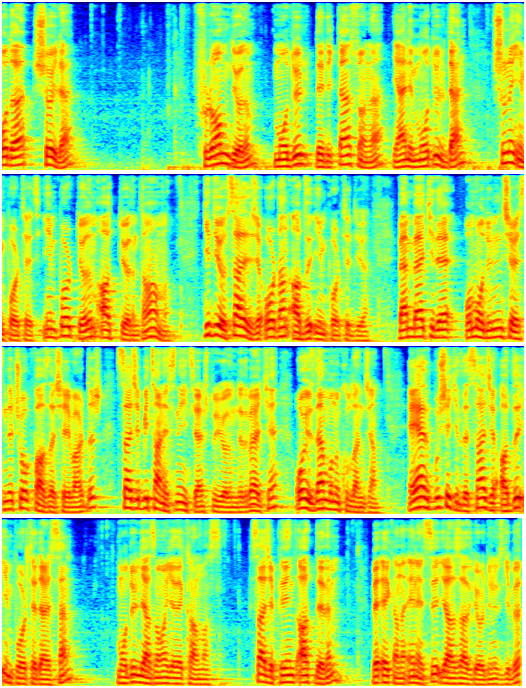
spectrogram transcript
O da şöyle. From diyorum. Modül dedikten sonra yani modülden şunu import et. Import diyorum ad diyorum tamam mı? Gidiyor sadece oradan adı import ediyor. Ben belki de o modülün içerisinde çok fazla şey vardır. Sadece bir tanesine ihtiyaç duyuyorum dedi belki. O yüzden bunu kullanacağım. Eğer bu şekilde sadece adı import edersem modül yazmama gerek kalmaz. Sadece print ad derim ve ekrana enes'i yazar gördüğünüz gibi.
